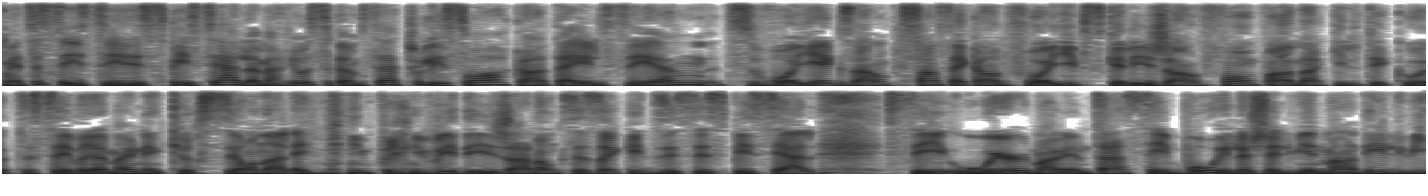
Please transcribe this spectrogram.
Mais tu sais, c'est- spécial, là, Mario. C'est comme ça tous les soirs quand à LCN, tu voyais, exemple, 150 foyers, puis ce que les gens font pendant qu'ils t'écoutent. Tu sais, C'est vraiment une incursion dans la vie privée des gens. Donc, c'est ça qu'il dit. C'est spécial, c'est weird, mais en même temps, c'est beau. Et là, je lui ai demandé, lui,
